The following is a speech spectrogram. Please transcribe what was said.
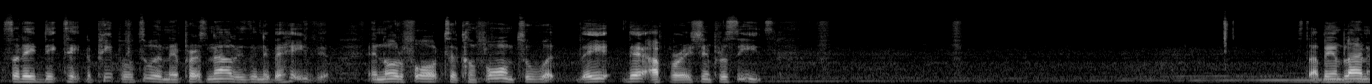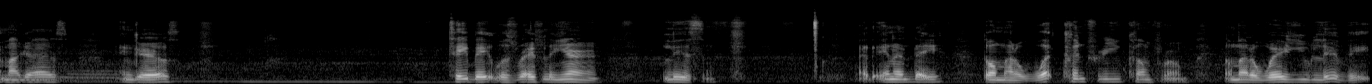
So they dictate the people too and their personalities and their behavior in order for to conform to what they their operation proceeds. Stop being blinded, my guys and girls. T-Bait was rightfully yearned. Listen, at the end of the day, don't matter what country you come from, no matter where you live at,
